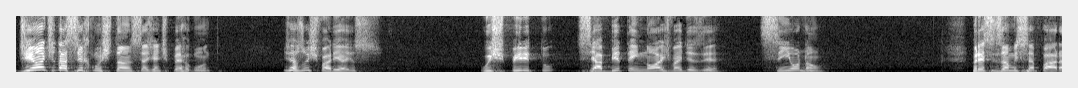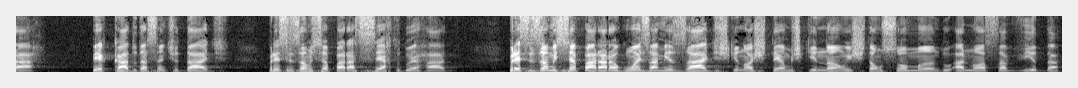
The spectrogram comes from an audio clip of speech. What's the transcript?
Diante da circunstância, a gente pergunta: Jesus faria isso? O Espírito, se habita em nós, vai dizer sim ou não. Precisamos separar pecado da santidade, precisamos separar certo do errado, precisamos separar algumas amizades que nós temos que não estão somando a nossa vida.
